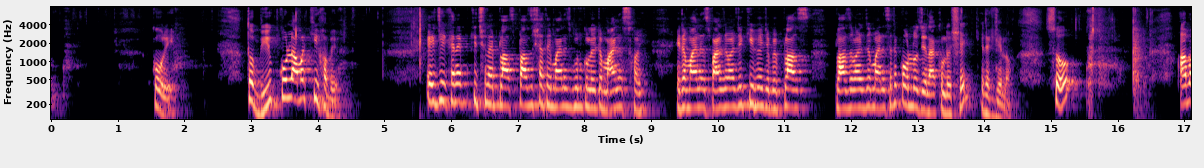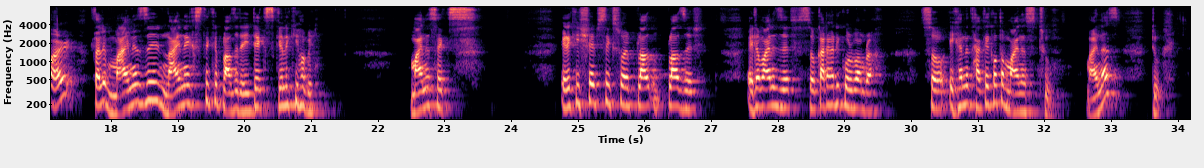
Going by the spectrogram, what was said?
করে। তো বিয়োগ করলে আমার কি হবে? এই যে এখানে কিছু নাই প্লাস প্লাসের সাথে মাইনাস গুণ করলে এটা মাইনাস হয়। এটা মাইনাস মাইনাস মাইনাসে কী হয়ে যাবে? প্লাস প্লাস মাইনাস মাইনাস এটা করল যে না করল সে, এটা গেল। সো আমার তাহলে মাইনাসের নাইন এক্স থেকে প্লাসের এইট এক্স গেলে কী হবে? মাইনাস এক্স এটা কি শেড সিক্স ওয়াই প্লাসের এটা মাইনাসের সো কাটাকাটি করব আমরা। সো এখানে থাকে কত? Minus two minus two.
